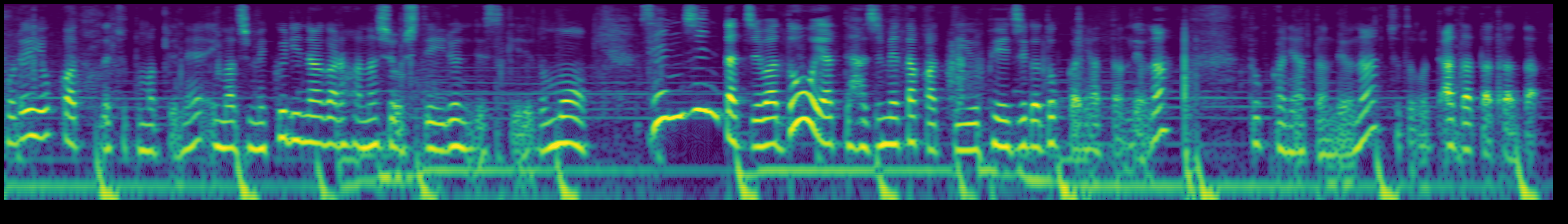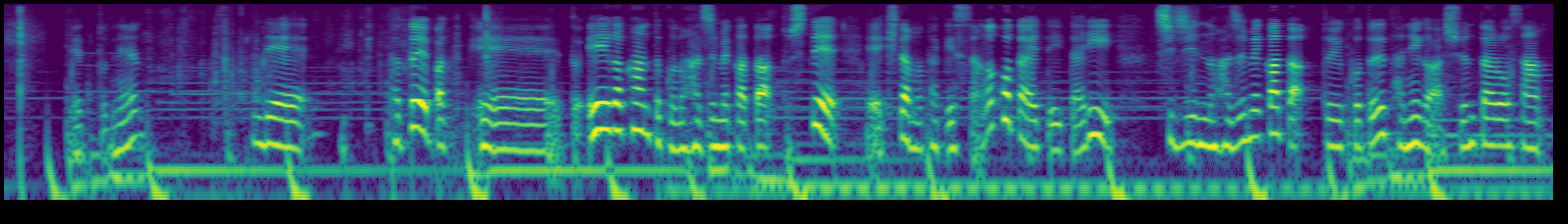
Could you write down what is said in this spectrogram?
これよかったちょっと待ってね今私めくりながら話をしているんですけれども先人たちはどうやって始めたかっていうページがどっかにあったんだよな。どっかにあったんだよな。ちょっと待ってあったあったあった。あったえっとねで例えば、えーと、映画監督の始め方として、えー、北野武さんが答えていたり詩人の始め方ということで谷川俊太郎さん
